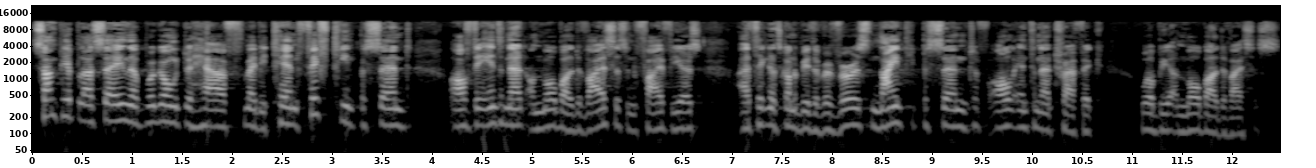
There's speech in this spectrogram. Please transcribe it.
some people are saying that we're going to have maybe 10, 15% of the internet on mobile devices in five years. I think it's going to be the reverse. 90% of all internet traffic will be on mobile devices.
